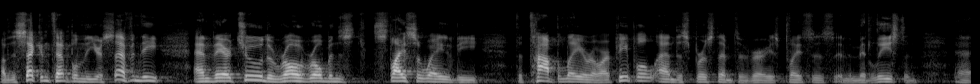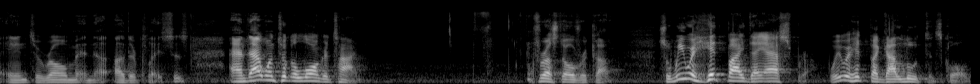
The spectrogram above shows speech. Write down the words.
of the second temple in the year 70. And there, too, the Romans slice away the, the top layer of our people and disperse them to various places in the Middle East and uh, into Rome and uh, other places. And that one took a longer time for us to overcome. So we were hit by diaspora. We were hit by galut, it's called.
